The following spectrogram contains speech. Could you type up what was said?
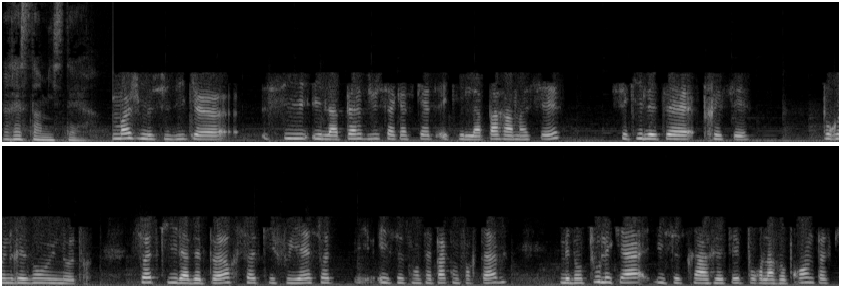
reste un mystère. Moi, je me suis dit que s'il a perdu sa casquette et qu'il l'a pas ramassée, c'est qu'il était pressé, pour une raison ou une autre. Soit qu'il avait peur, soit qu'il fouillait, soit il se sentait pas confortable. Mais dans tous les cas, il se serait arrêté pour la reprendre parce que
